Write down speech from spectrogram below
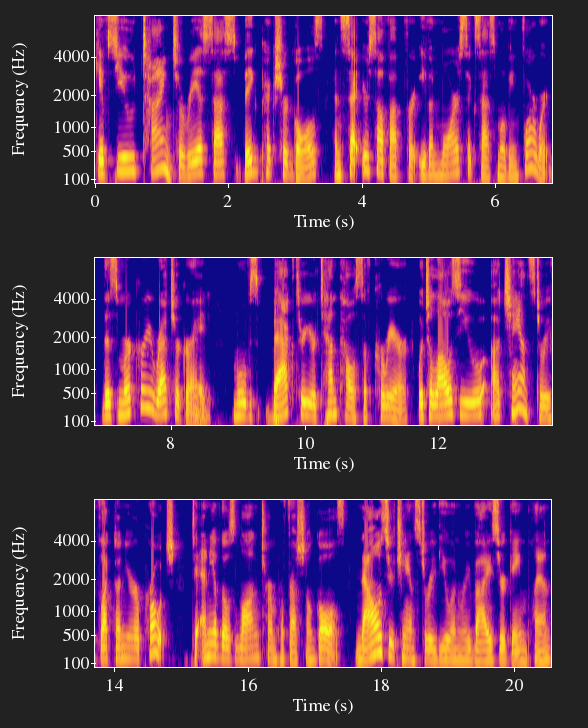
gives you time to reassess big picture goals and set yourself up for even more success moving forward. This Mercury retrograde moves back through your 10th house of career, which allows you a chance to reflect on your approach to any of those long-term professional goals. Now's your chance to review and revise your game plan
